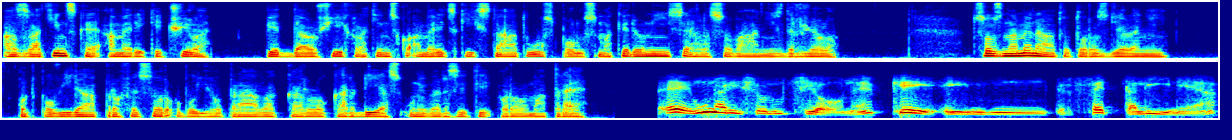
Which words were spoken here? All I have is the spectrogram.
a z Latinské Ameriky Chile. Pět dalších latinskoamerických států spolu s Makedonií se hlasování zdrželo. Co znamená toto rozdělení? Odpovídá profesor obojího práva Carlo Cardia z Univerzity Roma 3. È una risoluzione che è in perfetta linea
